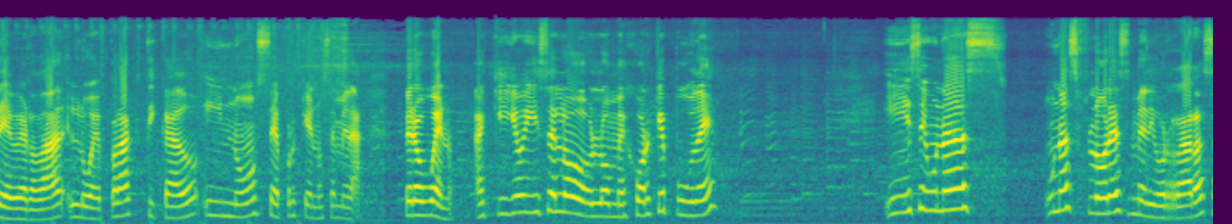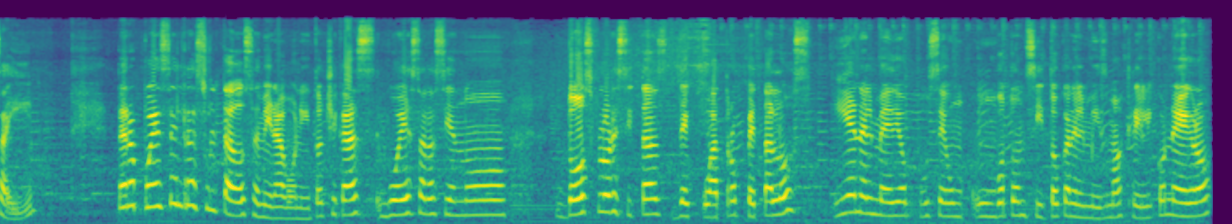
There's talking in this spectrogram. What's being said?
De verdad, lo he practicado y no sé por qué no se me da. Pero bueno, aquí yo hice lo, mejor que pude. Hice unas, unas flores medio raras ahí. Pero pues el resultado se mira bonito, chicas. Voy a estar haciendo dos florecitas de cuatro pétalos. Y en el medio puse un, un botoncito con el mismo acrílico negro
